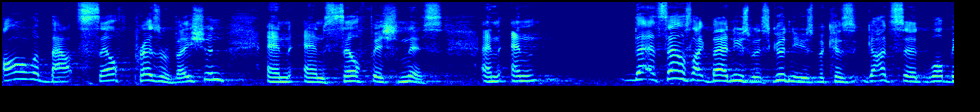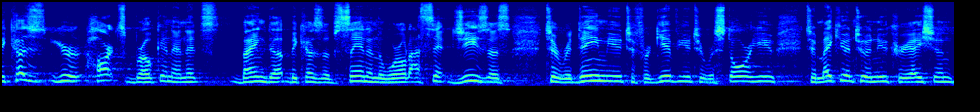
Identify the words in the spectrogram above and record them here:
all about self-preservation and and selfishness. And and that sounds like bad news, but it's good news because God said, Well, because your heart's broken and it's banged up because of sin in the world, I sent Jesus to redeem you, to forgive you, to restore you, to make you into a new creation.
